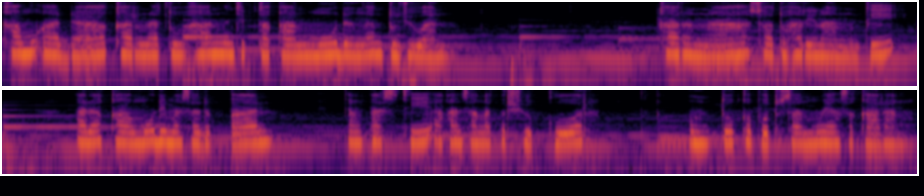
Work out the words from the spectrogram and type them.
Kamu ada karena Tuhan menciptakanmu dengan tujuan. Karena suatu hari nanti ada kamu di masa depan yang pasti akan sangat bersyukur untuk keputusanmu yang sekarang,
